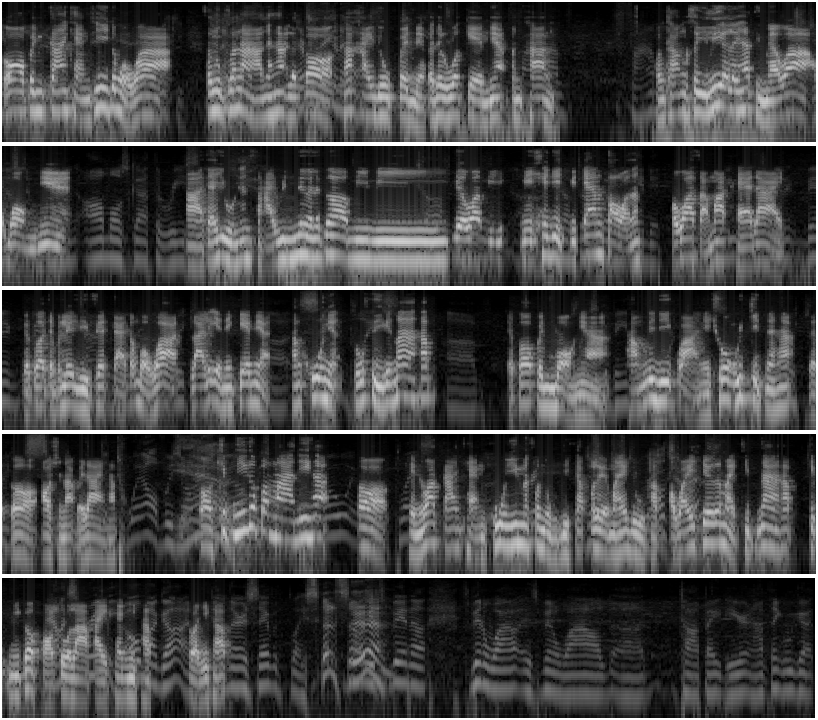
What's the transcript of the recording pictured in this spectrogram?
ก็เป็นการแข่งที่ต้องบอกว่าสนุกสนานนะฮะแล้วก็ถ้าใครดูเป็นเนี่ยก็จะรู้ว่าเกมเนี้ยค่อนข้าง ค่อนข้างซีเรียสเลยฮะถึงแม้ว่าวองเนี่ยอาจจะอยู่ในสายวินเนอร์ แล้วก็มีมีเรียกว่ามีมีเครดิตมีแต้มต่อนะ เพราะว่าสามารถแพ้ได้ แล้วก็จะไปเล่นรีเซ็ตแต่ต้องบอกว่ารายละเอียดในเกมเนี่ยทั้งคู่เนี่ยสูสีกันมากครับแต่ก็เป็นบอกเนี่ยทำได้ดีกว่าในช่วงวิกฤตนะฮะแล้วก็เอาชนะไปได้ครับ ก็คลิปนี้ก็ประมาณนี้ฮะ ก็เห็นว่าการแข่งคู่นี้มันสนุกดีครับก็เลยมาให้ดูครับเอาไว้เจอกันใหม่คลิปหน้าครับคลิปนี้ก็ขอตัวลาไปแค่นี้ครับสวัสดีครับ so Yeah. it's been a it's been a while it's been a wild uh, top eight here, and I think we got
